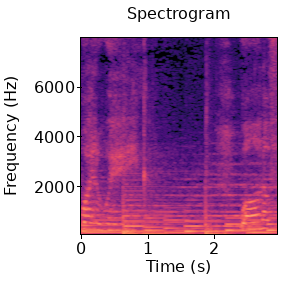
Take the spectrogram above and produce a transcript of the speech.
wide awake. Wanna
